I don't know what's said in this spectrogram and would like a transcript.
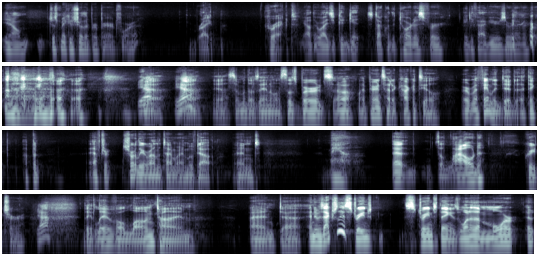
you know just making sure they're prepared for it. Right. Correct. Otherwise, you could get stuck with a tortoise for 85 years or whatever. Yeah, yeah, yeah, yeah. Some of those animals, those birds. Oh, my parents had a cockatiel, or my family did. I think up at, after shortly around the time when I moved out, and man, that it's a loud creature. yeah. They live a long time, and uh, and it was actually a strange strange thing. It was one of the more uh,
